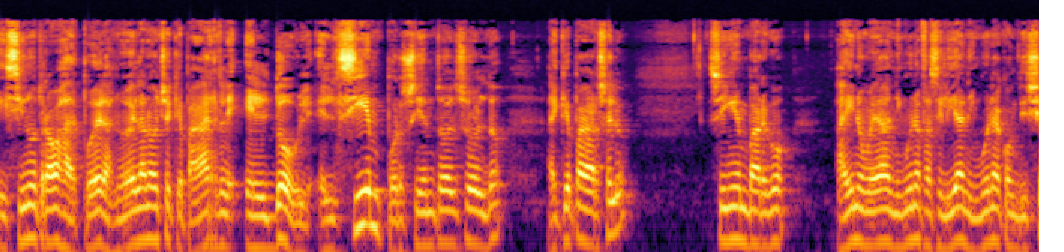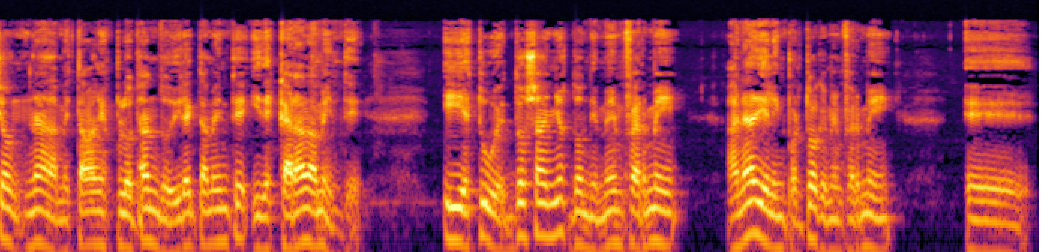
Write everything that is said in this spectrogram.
Y si uno trabaja después de las 9 de la noche, hay que pagarle el doble, el 100% del sueldo, hay que pagárselo. Sin embargo, ahí no me daban ninguna facilidad, ninguna condición, nada, me estaban explotando directamente y descaradamente y estuve dos años donde me enfermé, a nadie le importó que me enfermé, eh,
